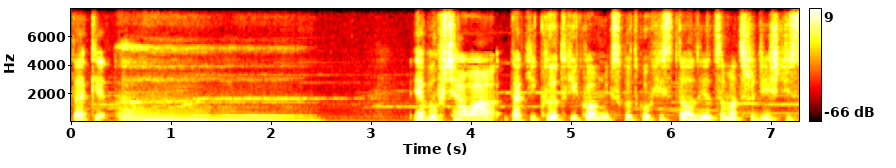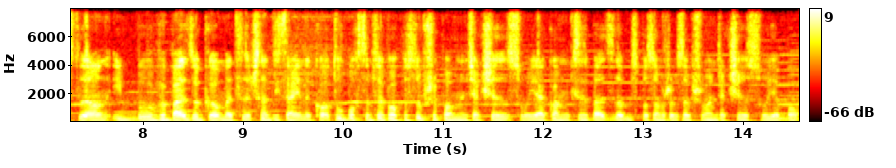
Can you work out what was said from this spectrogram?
Takie... Eee... Ja bym chciała taki krótki komiks, krótką historię, co ma 30 stron i byłyby bardzo geometryczne designy kotów, bo chcę sobie po prostu przypomnieć jak się rysuje. Komiks jest bardzo dobrym sposobem, żeby sobie przypomnieć jak się rysuje, bo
